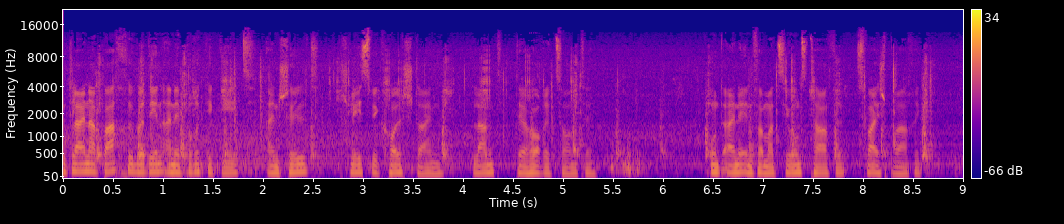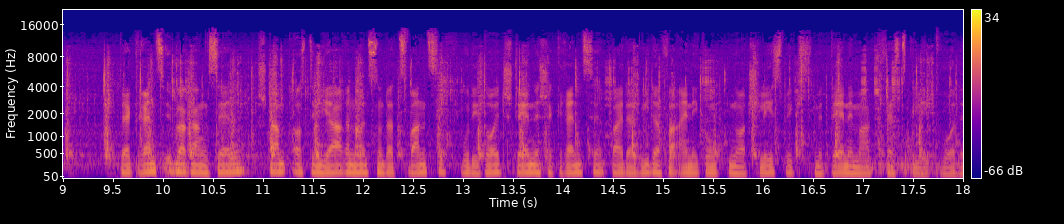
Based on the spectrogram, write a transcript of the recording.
Ein kleiner Bach, über den eine Brücke geht, ein Schild Schleswig-Holstein, Land der Horizonte. Und eine Informationstafel, zweisprachig. Der Grenzübergang Sell stammt aus dem Jahre 1920, wo die deutsch-dänische Grenze bei der Wiedervereinigung Nordschleswigs mit Dänemark festgelegt wurde.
